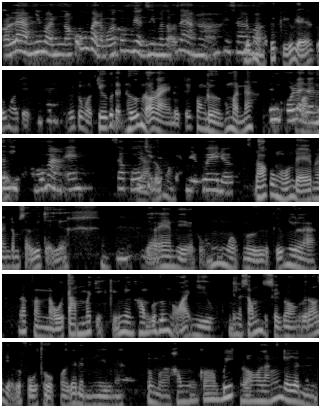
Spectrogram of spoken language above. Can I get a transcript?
Có làm nhưng mà nó cũng không phải là một cái công việc gì mà rõ ràng hả? Hay sao Đúng mà rồi, cái kiểu vậy á, đúng rồi chị. Nói chung là chưa có định hướng rõ ràng được cái con đường của mình á. Nhưng cô lại Phần là dân thành phố mà em, sao cô Dạ, chịu em về quê được? Đó cũng là vấn đề em đang tâm sự với chị á. Ừm. Vợ em thì cũng một người, kiểu như là, rất là nội tâm á chị, kiểu như, không có hướng ngoại nhiều, nghĩa là sống từ Sài Gòn từ đó giờ cứ phụ thuộc vào gia đình nhiều nè. Chung là không có biết lo lắng cho gia đình,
